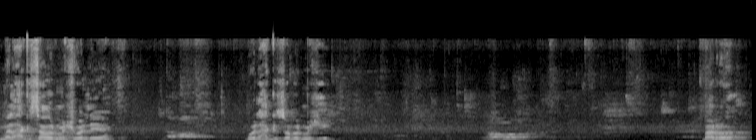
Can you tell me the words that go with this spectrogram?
ما الحاج صابر مشي ولا إيه؟ بقول الحاج صابر مشي بره؟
